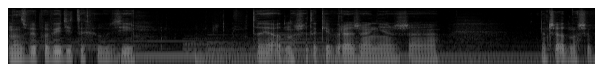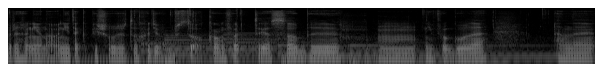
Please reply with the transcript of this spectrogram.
no z wypowiedzi tych ludzi to ja odnoszę takie wrażenie, że znaczy odnoszę wrażenie, no oni tak piszą, że to chodzi po prostu o komfort tej osoby mm, i w ogóle, ale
